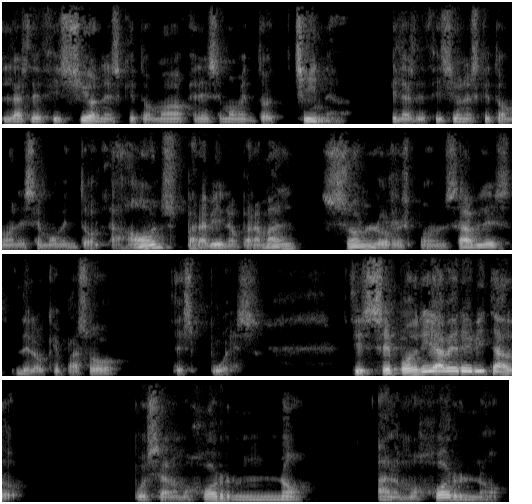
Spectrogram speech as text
las decisiones que tomó en ese momento China y las decisiones que tomó en ese momento la ONS, para bien o para mal, son los responsables de lo que pasó después. Es decir, ¿se podría haber evitado? Pues a lo mejor no, a lo mejor no.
